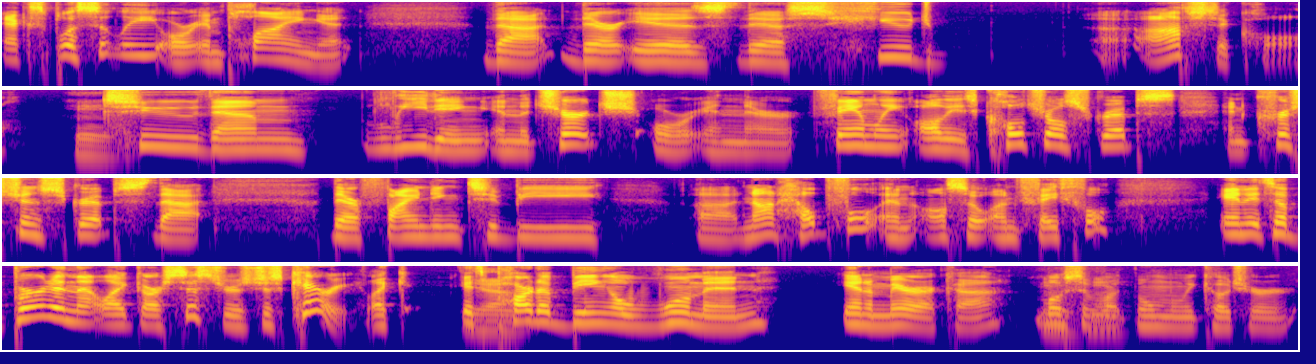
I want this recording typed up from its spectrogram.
explicitly or implying it that there is this huge uh, obstacle to them leading in the church or in their family. All these cultural scripts and Christian scripts that they're finding to be uh, not helpful and also unfaithful. And it's a burden that like our sisters just carry. Like it's Yeah. part of being a woman in America. Most of our women we coach are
